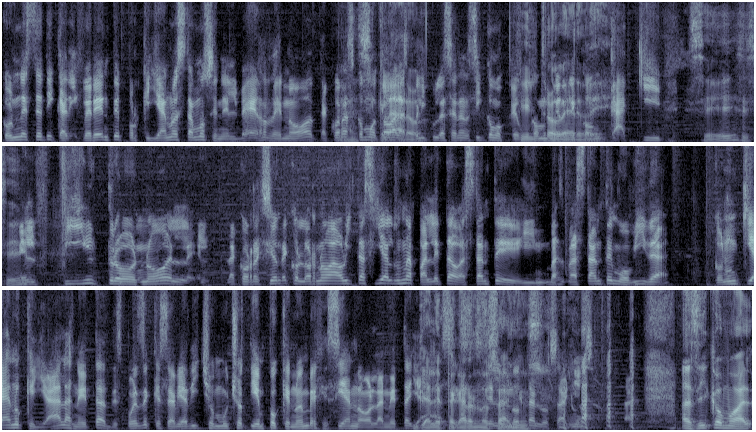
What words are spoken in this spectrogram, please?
con una estética diferente, porque ya no estamos en el verde, ¿no? ¿Te acuerdas ah, cómo todas las películas eran así como que con verde, con kaki? Sí, sí, sí. El filtro, ¿no? la corrección de color, no, ahorita sí hay una paleta bastante, bastante movida con un Keanu que ya, la neta, después de que se había dicho mucho tiempo que no envejecía, no, la neta ya. Ya le pegaron los, años. los, años. Así como al,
